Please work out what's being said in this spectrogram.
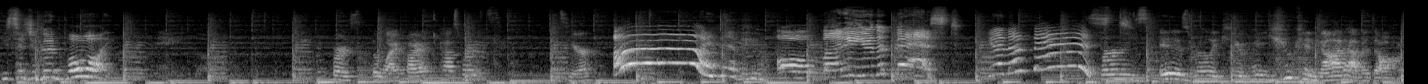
He's such a good boy. Burns, the Wi-Fi password is, is here. Oh, I love you. Oh, buddy, you're the best. You're the best. Burns, it is really cute, but you cannot have a dog.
